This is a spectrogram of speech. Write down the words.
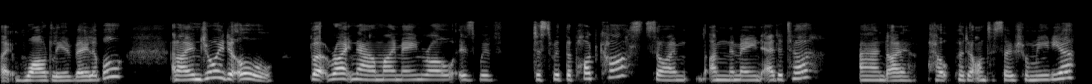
like wildly available. And i enjoyed it all. But right now my main role is with just with the podcast. So i'm i'm the main editor and I help put it onto social media.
